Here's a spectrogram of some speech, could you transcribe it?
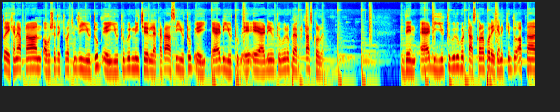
তো এখানে আপনারা অবশ্যই দেখতে পাচ্ছেন যে ইউটিউব এই ইউটিউবের নিচে লেখাটা আছে ইউটিউব এই অ্যাড ইউটিউব এই অ্যাড ইউটিউবের উপর একটা টাচ করবেন। দেন অ্যাড ইউটিউবের উপর টাচ করার পর এখানে কিন্তু আপনার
